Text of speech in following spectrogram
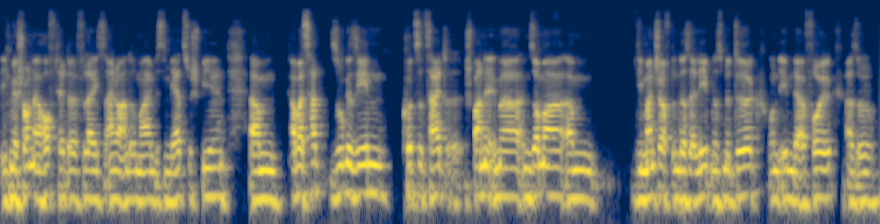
ich mir schon erhofft hätte, vielleicht das eine oder andere Mal ein bisschen mehr zu spielen. Ähm, aber es hat so gesehen kurze Zeitspanne immer im Sommer ähm, die Mannschaft und das Erlebnis mit Dirk und eben der Erfolg. Also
